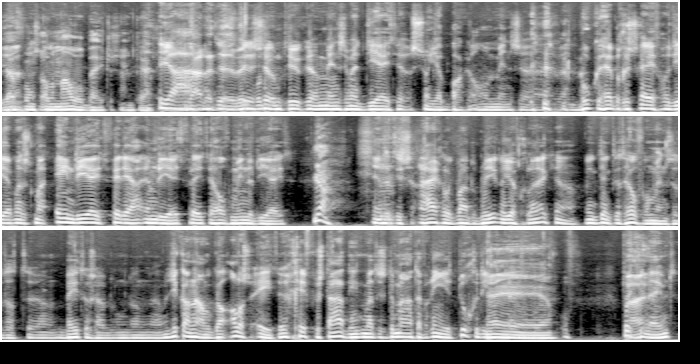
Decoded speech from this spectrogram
Ja. zou voor ons allemaal wel beter zijn. Tegen. Ja, ja dat, dus, er is ook natuurlijk uh, mensen met diëten. Sonja Bakker, allemaal mensen boeken hebben geschreven. Die hebben dus maar één dieet, VDA-M-dieet. Vreten de helft minder dieet. Ja. En dat is eigenlijk waar het op neerkomt. Je hebt gelijk, ja. Ik denk dat heel veel mensen dat uh, beter zouden doen. Dan, want je kan namelijk wel alles eten. Gif bestaat niet, maar het is de mate waarin je toegediend ja, ja, ja. Of tot je neemt.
